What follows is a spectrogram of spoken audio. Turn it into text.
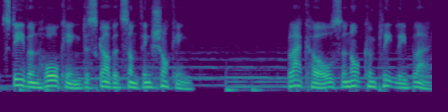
Stephen Hawking discovered something shocking. Black holes are not completely black.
